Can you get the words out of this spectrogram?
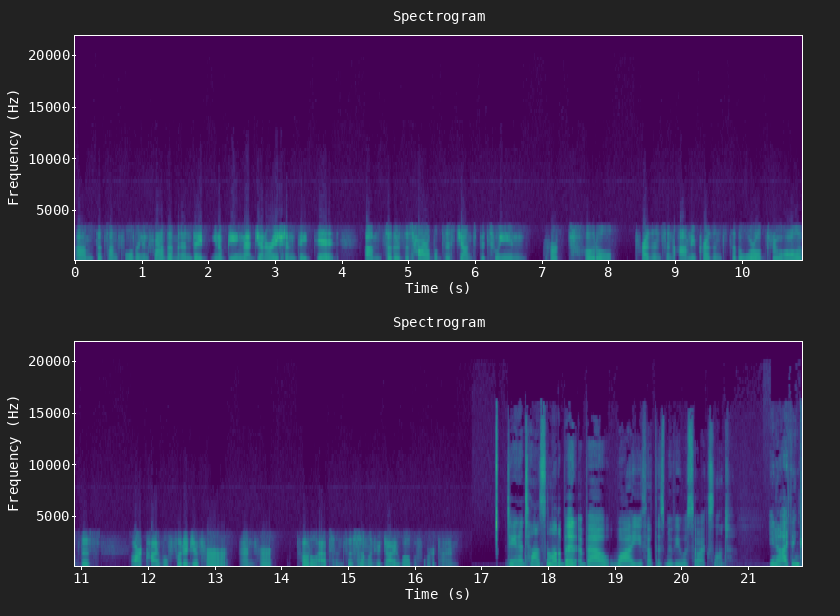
um, that's unfolding in front of them. And they, you know, being that generation, they did. Um, so there's this horrible disjunct between her total presence and omnipresence to the world through all of this archival footage of her and her total absence as someone who died well before her time. Dana, tell us a little bit about why you thought this movie was so excellent. You know, I think,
